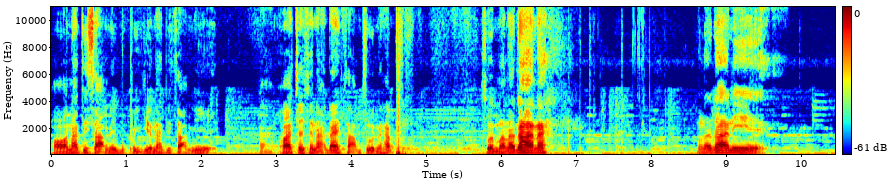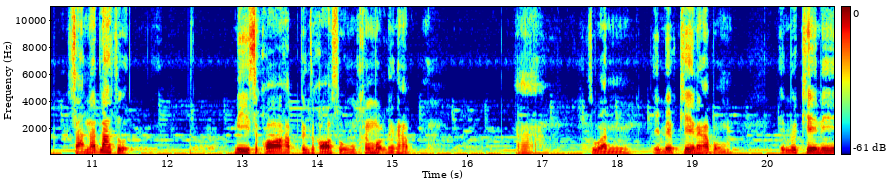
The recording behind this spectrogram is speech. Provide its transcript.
พอนัดที่3นี่บุกไปเยือนนัดที่ 3 นี่คว้าชัยชนะได้ 3-0 นะครับ ส่วนมาลาด้านะมาลาด้านี่ 3 นัดล่าสุด มีสกอร์ครับ เป็นสกอร์สูงทั้งหมดเลยนะครับ ส่วน MFK นะครับผม MFK นี่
